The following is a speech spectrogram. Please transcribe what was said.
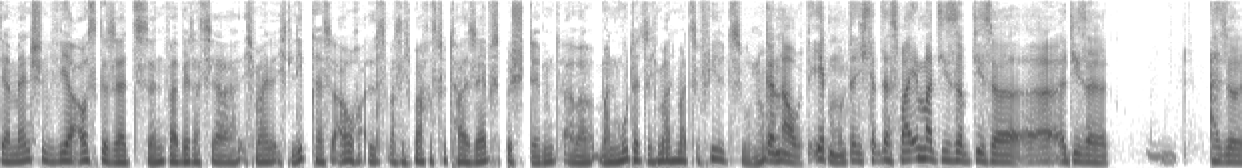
der Menschen, wie wir ausgesetzt sind, weil wir das ja, ich meine, ich liebe das auch, alles, was ich mache, ist total selbstbestimmt, aber man mutet sich manchmal zu viel zu. Ne? Genau, eben. Und ich, das war immer diese, diese, äh, diese also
